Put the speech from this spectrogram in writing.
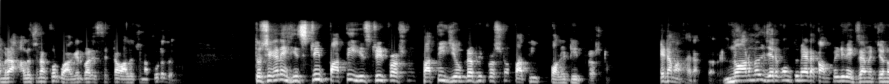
আমরা আলোচনা করব, আগের বারের সেটটাও আলোচনা করে দেবো। তো সেখানে হিস্ট্রি পাতি হিস্ট্রির প্রশ্ন, পাতি জিওগ্রাফির প্রশ্ন, পাতি পলিটির প্রশ্ন, এটা মাথায় রাখতে হবে। নর্মাল যেরকম তুমি একটা কম্পিটিভ এক্সামের জন্য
